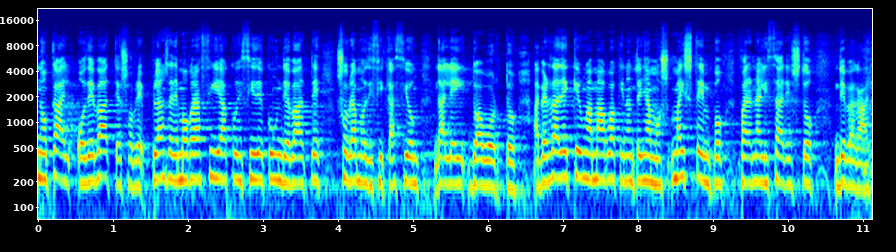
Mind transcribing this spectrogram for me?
no cal o debate sobre plans de demografía coincide con un debate sobre a modificación da lei do aborto. A verdade é que é unha mágoa que non teñamos máis tempo para analizar isto devagar.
